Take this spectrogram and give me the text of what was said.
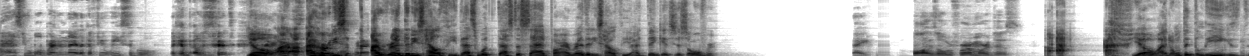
I asked you about Brandon Knight like a few weeks ago. Like I was Yo, I, I I, I heard he's. I read that he's healthy. That's what. That's the sad part. I read that he's healthy. I think it's just over. like ball is over for him or just I, yo, I don't think the league is.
